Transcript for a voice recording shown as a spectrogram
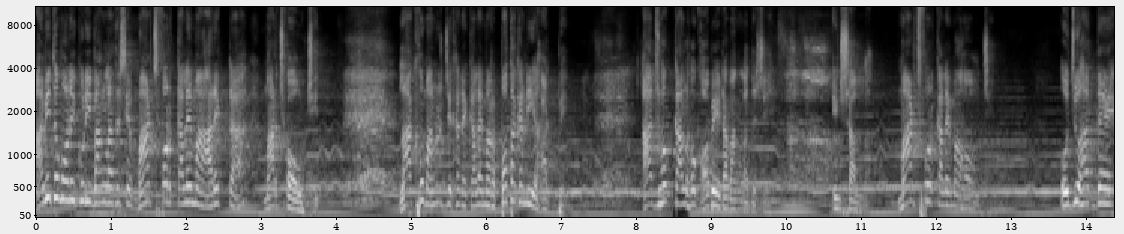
আমি তো মনে করি বাংলাদেশে মার্চ ফর কালেমা আরেকটা মার্চ হওয়া উচিত। লাখো মানুষ যেখানে কালেমার পতাকা নিয়ে হাঁটবে। আজ হোক, কাল হোক, হবে এটা বাংলাদেশে। ইনশাল্লাহ মার্চ ফর কালেমা হওয়া উচিত। অজুহাত দেয়,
